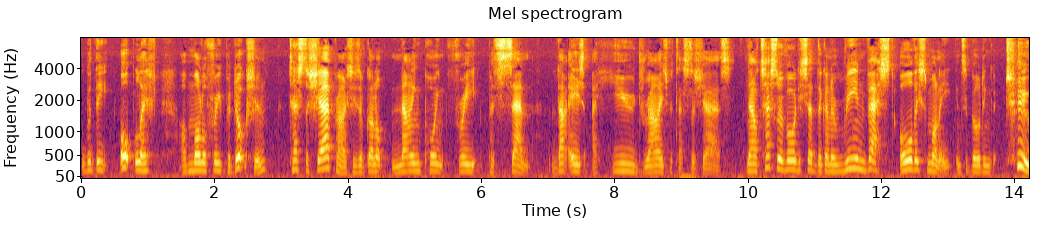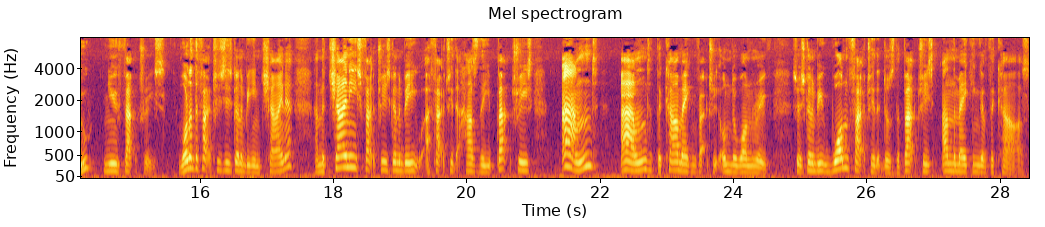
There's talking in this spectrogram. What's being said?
with the uplift of Model 3 production, Tesla share prices have gone up 9.3%. That is a huge rise for Tesla shares. Now, Tesla have already said they're going to reinvest all this money into building two new factories. One of the factories is going to be in China, and the Chinese factory is going to be a factory that has the batteries and and the car making factory under one roof. So it's going to be one factory that does the batteries and the making of the cars.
